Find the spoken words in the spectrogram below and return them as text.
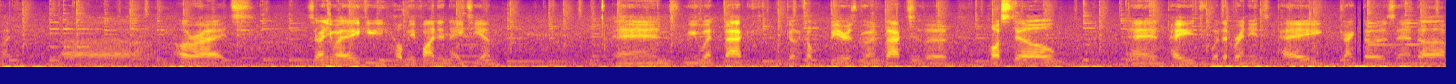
like, uh, alright. So anyway, he helped me find an ATM. And we went back, we got a couple beers, we went back to the hostel and paid whatever I needed to pay, drank those, and uh,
